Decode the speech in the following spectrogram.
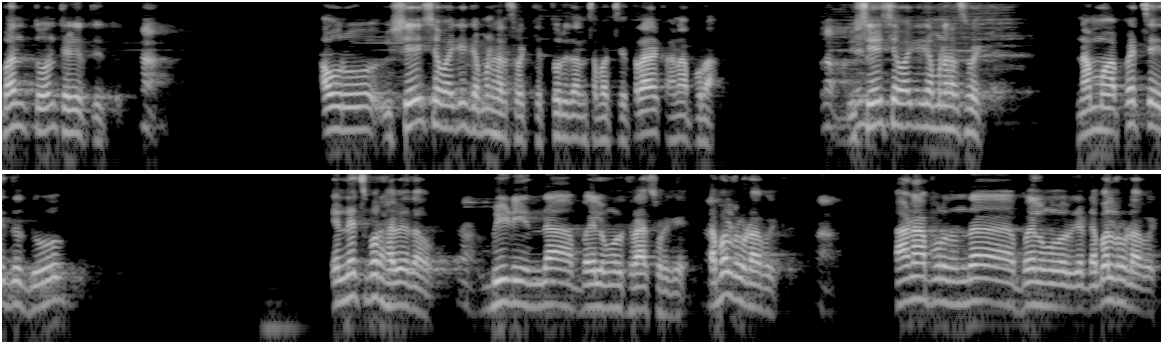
ಬಂತು ಅಂತ ಹೇಳಿರ್ತಿತ್ತು. ಅವರು ವಿಶೇಷವಾಗಿ ಗಮನ ಹರಿಸ್ಬೇಕು. ಕಿತ್ತೂರು ವಿಧಾನಸಭಾ ಕ್ಷೇತ್ರ ಖಾನಾಪುರ. ವಿಶೇಷವಾಗಿ ಗಮನ ಹರಿಸ್ಬೇಕು. ನಮ್ಮ ಅಪೇಕ್ಷೆ ಇದ್ದದ್ದು ಎನ್ ಎಚ್ ಫೋರ್ ಹವೆ ಅದಾವು. ಬಿಡಿಯಿಂದ ಬೈಲಹೊಂಗಲ ಕ್ರಾಸ್ವರೆಗೆ ಡಬಲ್ ರೋಡ್ ಆಗ್ಬೇಕು. ಕಾಣಾಪುರದಿಂದ ಖಾನಾಪುರದಿಂದ ಬೈಲಹೊಂಗಲವರೆಗೆ ಡಬಲ್ ರೋಡ್ ಆಗ್ಬೇಕು.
